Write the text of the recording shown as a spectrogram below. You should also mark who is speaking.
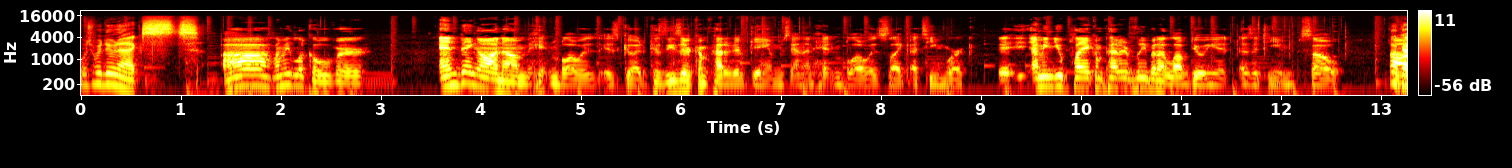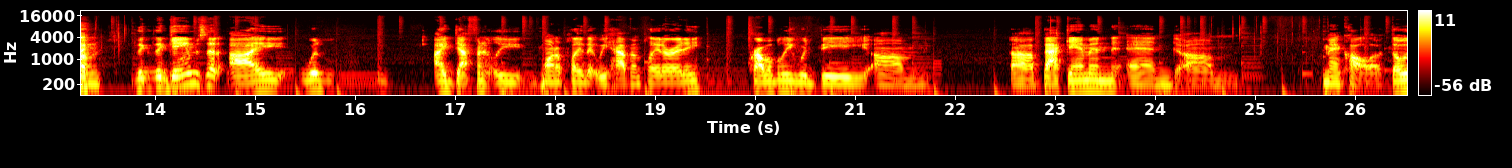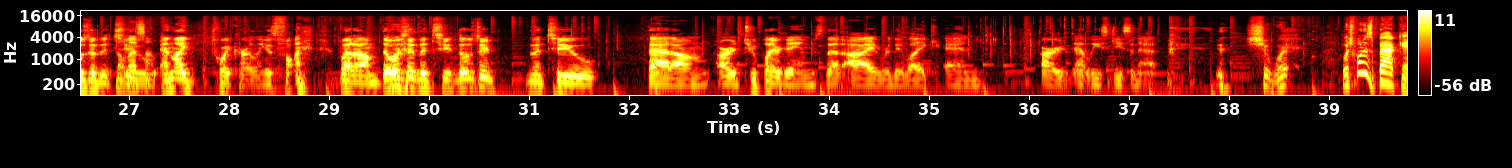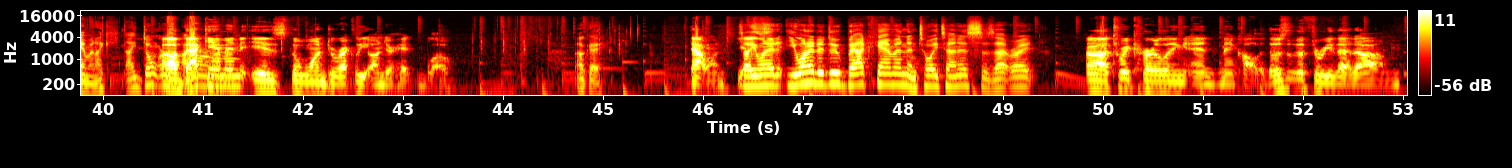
Speaker 1: What should we do next?
Speaker 2: Ah, uh, let me look over. Ending on um hit and blow is, is good because these are competitive games, and then hit and blow is like a teamwork. I, mean, you play it competitively, but I love doing it as a team. So,
Speaker 1: okay.
Speaker 2: Um, the the games that I would, I definitely want to play that we haven't played already, probably would be um, uh, backgammon and um, Mancala. Those are the two,
Speaker 1: No,
Speaker 2: and like toy curling is fun. But um, those are the two. Those are the two that um are two player games that I really like and are at least decent at.
Speaker 1: Shoot, where? Which one is backgammon? I, I don't.
Speaker 2: Uh,
Speaker 1: I don't
Speaker 2: backgammon
Speaker 1: remember.
Speaker 2: is the one directly under hit and blow.
Speaker 1: Okay.
Speaker 2: That one.
Speaker 1: So you wanted you wanted to do backgammon and toy tennis? Is that right?
Speaker 2: uh, toy curling and Mancala. Those are the three that um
